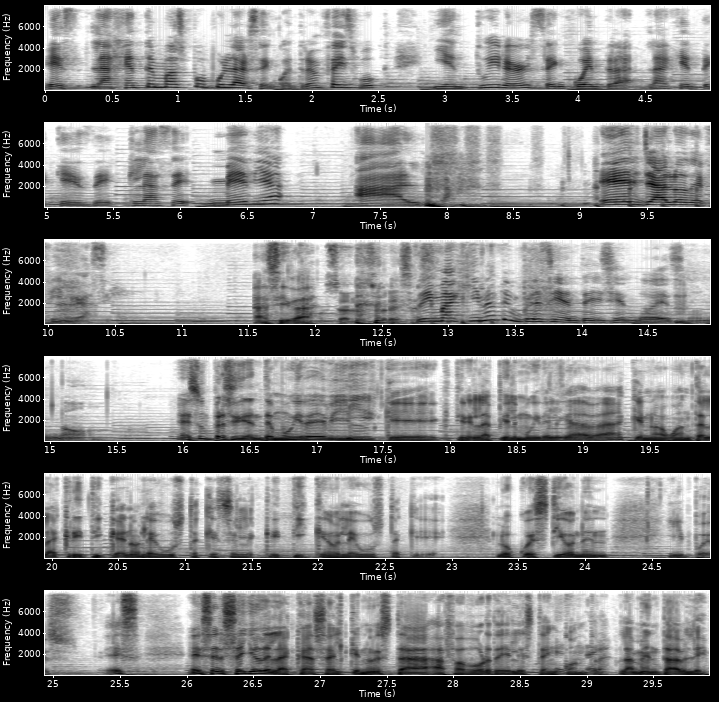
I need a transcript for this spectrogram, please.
Es la gente más popular se encuentra en Facebook y en Twitter se encuentra la gente que es de clase media a alta. Él ya lo define así. Así va. O sea. Imagínate un presidente diciendo eso. No. Es un presidente muy débil, que, que tiene la piel muy delgada, que no aguanta la crítica, no le gusta que se le critique, no le gusta que lo cuestionen. Y pues es, es el sello de la casa, el que no está a favor de él está en contra. Lamentable.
